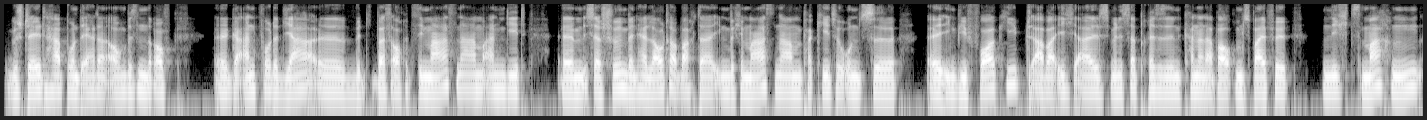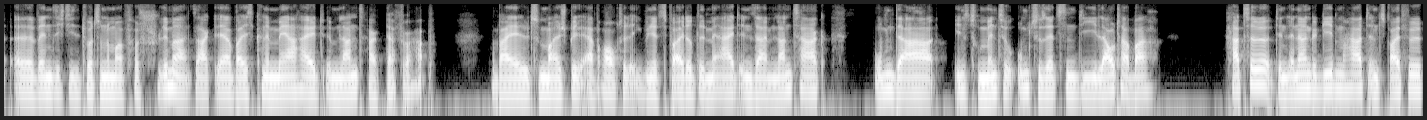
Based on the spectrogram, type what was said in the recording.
gestellt habe und er hat dann auch ein bisschen darauf geantwortet, ja, was auch jetzt die Maßnahmen angeht, ähm, ist ja schön, wenn Herr Lauterbach da irgendwelche Maßnahmenpakete uns äh, äh, irgendwie vorgibt, aber ich als Ministerpräsident kann dann aber auch im Zweifel nichts machen, äh, wenn sich die Situation nochmal verschlimmert, sagt er, weil ich keine Mehrheit im Landtag dafür habe. Weil zum Beispiel er brauchte irgendwie eine Zweidrittelmehrheit in seinem Landtag, um da Instrumente umzusetzen, die Lauterbach hatte, den Ländern gegeben hat. Im Zweifel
